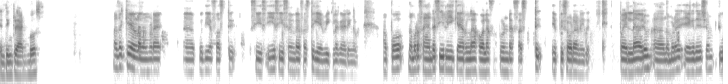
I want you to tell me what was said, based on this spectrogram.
എന്തിങ് ടു ആഡ് ബോസ് അതൊക്കെയാണ് നമ്മുടെ പുതിയ ഫസ്റ്റ് ഈ സീസണിലെ ഫസ്റ്റ് ഗെയിം വീക്കിലെ കാര്യങ്ങൾ അപ്പോൾ നമ്മുടെ ഫാന്റസി ലീഗ് കേരള ഹോല ഫുട്ബോളിന്റെ ഫസ്റ്റ് എപ്പിസോഡാണ് ഇത്. അപ്പോൾ എല്ലാവരും നമ്മുടെ ഏകദേശം ടൂ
